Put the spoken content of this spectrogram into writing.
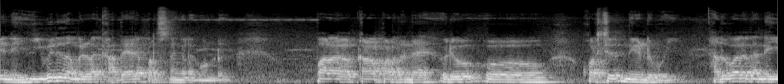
പിന്നെ ഇവർ തമ്മിലുള്ള കഥയിലെ പ്രശ്നങ്ങളെ കൊണ്ട് പടത്തിന്റെ ഒരു കുറച്ച് നീണ്ടുപോയി. അതുപോലെ തന്നെ ഈ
